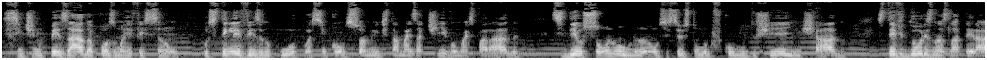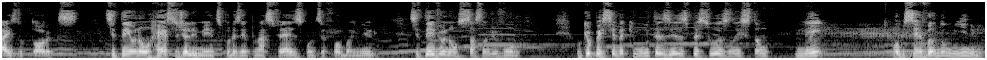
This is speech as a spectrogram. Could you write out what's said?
se sentindo pesado após uma refeição, ou se tem leveza no corpo, assim como se sua mente está mais ativa ou mais parada, se deu sono ou não, se seu estômago ficou muito cheio, inchado, se teve dores nas laterais do tórax, se tem ou não restos de alimentos, por exemplo, nas fezes quando você for ao banheiro, se teve ou não sensação de vômito. O que eu percebo é que muitas vezes as pessoas não estão nem observando o mínimo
